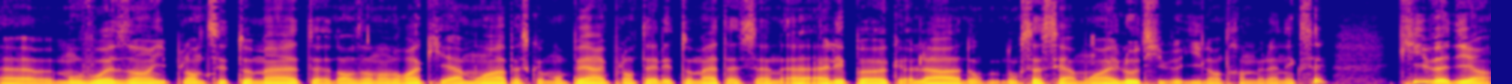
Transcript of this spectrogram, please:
euh, mon voisin il plante ses tomates dans un endroit qui est à moi parce que mon père il plantait les tomates à, à, l'époque là donc donc ça c'est à moi et l'autre il, il, est en train de me l'annexer. Qui va dire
